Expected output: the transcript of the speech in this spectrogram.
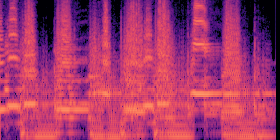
Música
